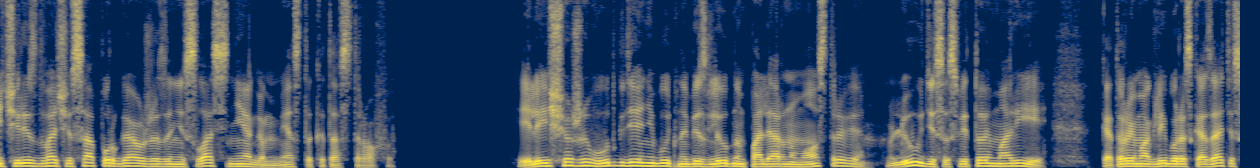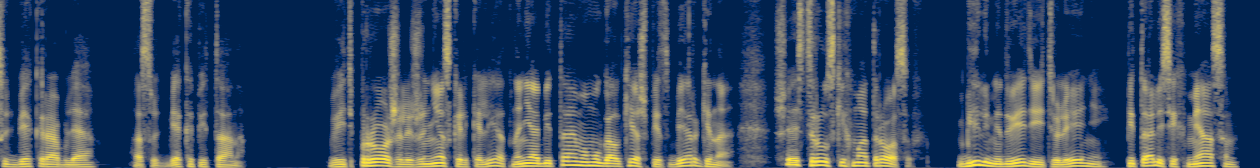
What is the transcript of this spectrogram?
и через два часа пурга уже занесла снегом место катастрофы. Или еще живут где-нибудь на безлюдном полярном острове люди со Святой Марии, которые могли бы рассказать о судьбе корабля, о судьбе капитана. Ведь прожили же несколько лет на необитаемом уголке Шпицбергена шесть русских матросов. Били медведей и тюленей, питались их мясом,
